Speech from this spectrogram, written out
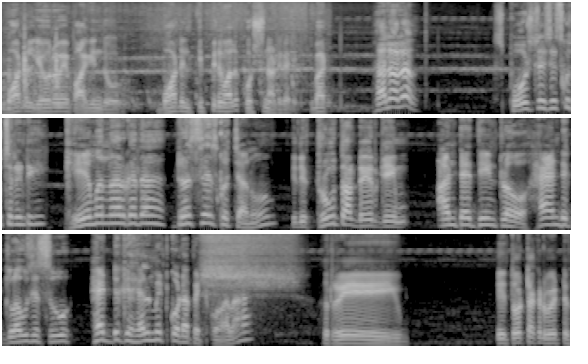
బాటిల్ ఎవరో వైపు ఆగిందో బాటిల్ తిప్పిన వాళ్ళు క్వశ్చన్ అడగాలి. But hello hello. Sports dress వేసుకొచ్చారేంటి? గేమ్ అన్నారు కదా డ్రెస్ వేసుకొచ్చాను. ఇది ట్రూత్ ఆర్ డేర్ గేమ్. అంటే దీంట్లో హ్యాండ్ గ్లౌజెస్ హెడ్కి హెల్మెట్ కూడా పెట్టుకోవాలా? రే నీ తోట అక్కడ పెట్టు.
